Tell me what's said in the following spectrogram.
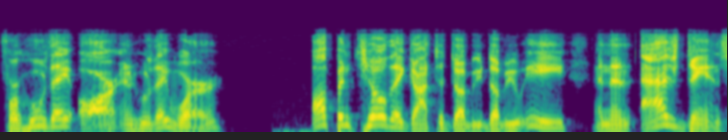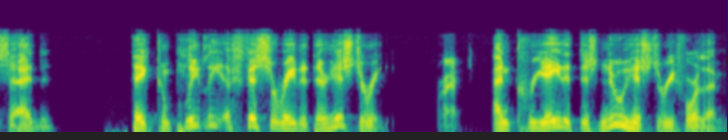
for who they are and who they were up until they got to WWE. And then, as Dan said, they completely eviscerated their history Right. and created this new history for them.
